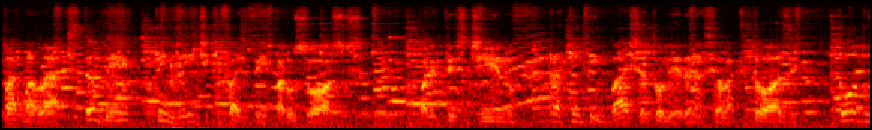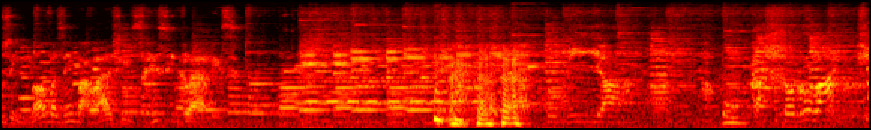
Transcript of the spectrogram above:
Parmalat também tem leite que faz bem para os ossos, para o intestino, para quem tem baixa tolerância à lactose. Todos em novas embalagens recicláveis. o cachorro late,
